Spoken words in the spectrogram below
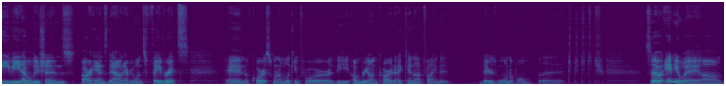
Eevee evolutions are hands down everyone's favorites. And of course, when I'm looking for the Umbreon card, I cannot find it. There's one of them, but so anyway, um,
